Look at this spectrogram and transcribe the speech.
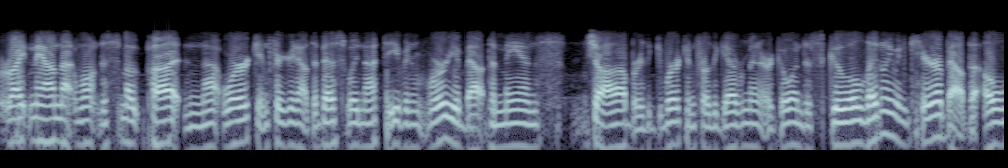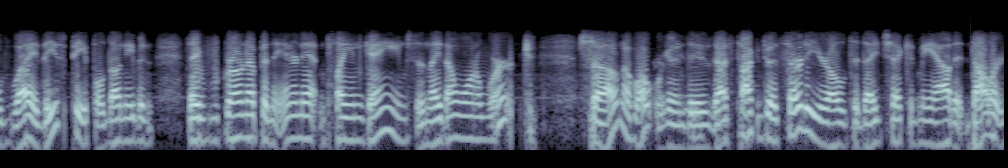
right now not wanting to smoke pot and not work and figuring out the best way not to even worry about the man's job or the, working for the government or going to school. They don't even care about the old way. These people don't even they've grown up in the internet and playing games and they don't want to work. So I don't know what we're going to do. I was talking to a 30 year old today, checking me out at Dollar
